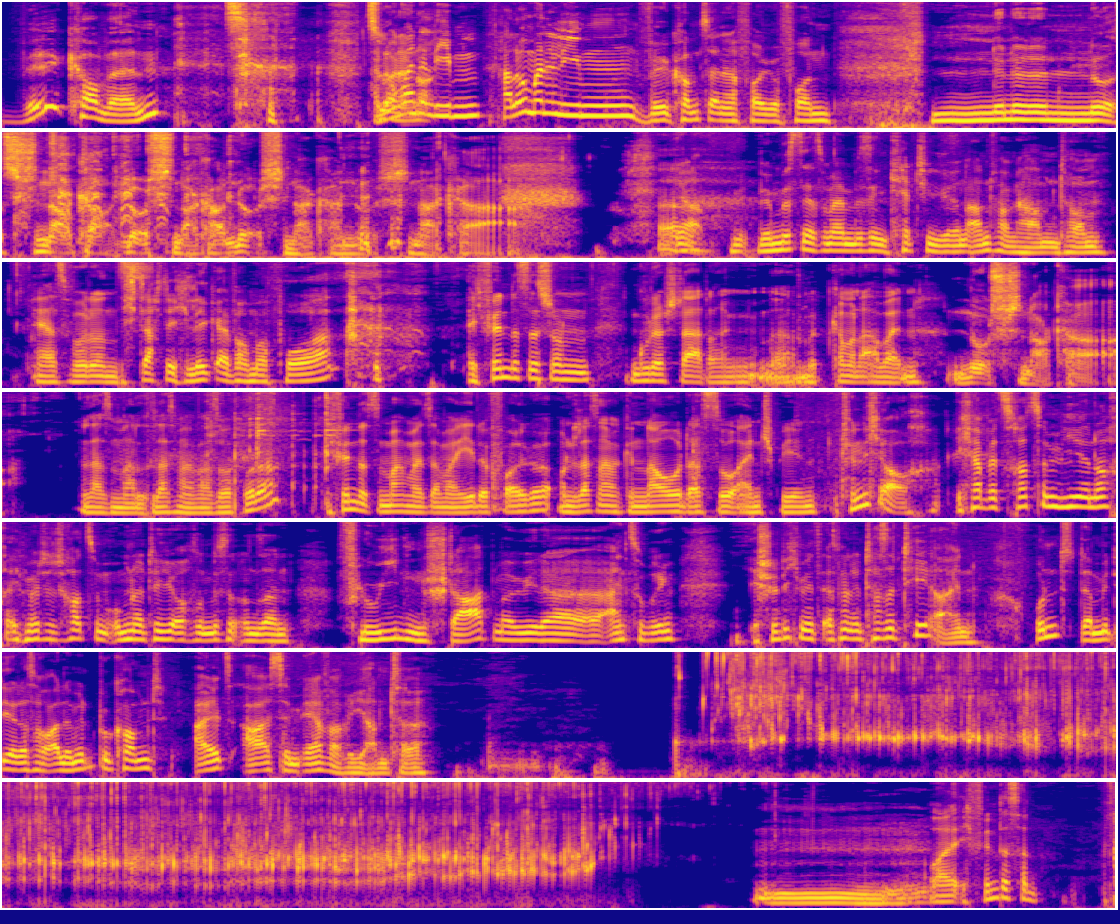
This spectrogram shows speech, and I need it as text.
Willkommen. zu Hallo einer meine Lieben. Hallo meine Lieben. Willkommen zu einer Folge von Nussschnacker, Nussschnacker, Nussschnacker, Nussschnacker. Ja, wir müssen jetzt mal ein bisschen catchigeren Anfang haben, Tom. Ja, es wurde uns. Ich dachte, ich leg einfach mal vor. ich finde, es ist schon ein guter Start. Damit kann man arbeiten. Nussschnacker. Lassen wir, lassen wir mal so. Oder? Ich finde, das machen wir jetzt einmal jede Folge und lassen einfach genau das so einspielen. Finde ich auch. Ich habe jetzt trotzdem hier noch, ich möchte trotzdem, um natürlich auch so ein bisschen unseren fluiden Start mal wieder äh, einzubringen, schütte ich mir jetzt erstmal eine Tasse Tee ein. Und damit ihr das auch alle mitbekommt, als ASMR-Variante. Weil ich finde, das hat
